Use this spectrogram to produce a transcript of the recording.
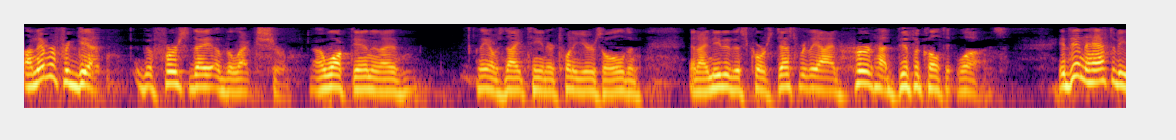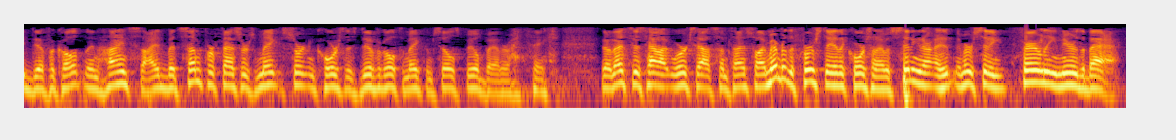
I'll never forget the first day of the lecture. I walked in and I I think I was 19 or 20 years old, and, and I needed this course desperately. I had heard how difficult it was. It didn't have to be difficult in hindsight, but some professors make certain courses difficult to make themselves feel better, I think. You know, that's just how it works out sometimes. So I remember the first day of the course, and I was sitting there, I remember sitting fairly near the back,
